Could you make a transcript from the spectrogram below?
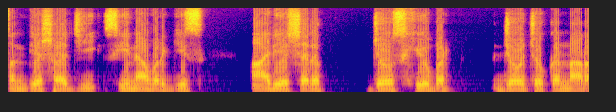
സന്ധ്യ ഷാജി സീന വർഗീസ് ആര്യ ശരത് ജോസ് ഹ്യൂബർട്ട് ജോജോ കണ്ണാറ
